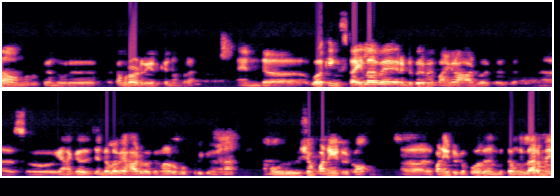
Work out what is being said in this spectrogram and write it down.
தான் அவங்களுக்கு அந்த ஒரு கமராடரி இருக்குன்னு நம்புகிறேன் அண்ட் ஒர்க்கிங் ஸ்டைலாகவே ரெண்டு பேருமே பயங்கர ஹார்ட் ஒர்க்கர்ஸ் ஸோ எனக்கு அது ஜென்ரலாகவே ஹார்ட் ஒர்க்கர்னால் ரொம்ப பிடிக்கும். ஏன்னா நம்ம ஒரு விஷயம் பண்ணிகிட்டு இருக்கோம். Uh, அது பண்ணிகிட்டு இருக்க போது மித்தவங்க எல்லாருமே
